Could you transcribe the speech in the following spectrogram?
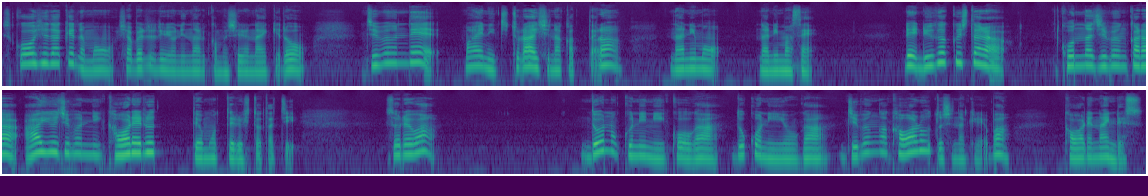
少しだけでも喋れるようになるかもしれないけど自分で毎日トライしなかったら何もなりません。で留学したらこんな自分からああいう自分に変われるって思ってる人たちそれはどの国に行こうがどこにいようが自分が変わろうとしなければ変われないんです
